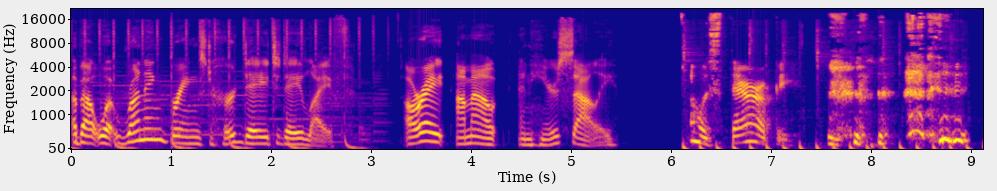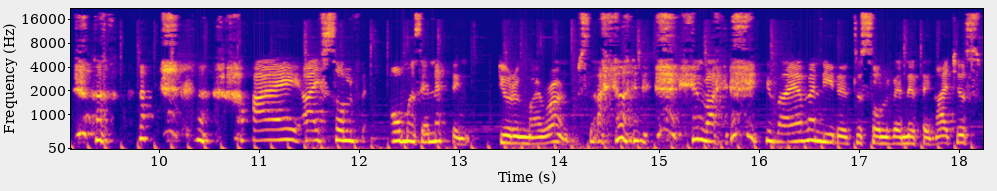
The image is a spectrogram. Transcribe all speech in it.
about what running brings to her day to day life. All right, I'm out, and here's Sally. Oh, it's therapy. I I solve almost anything during my runs. if I if I ever needed to solve anything, I just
